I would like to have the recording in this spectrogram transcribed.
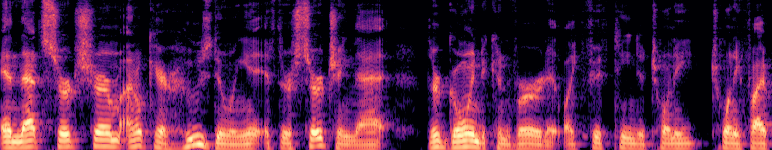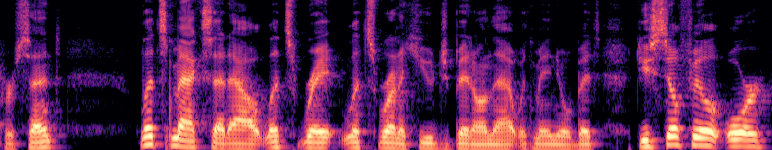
And that search term, I don't care who's doing it, if they're searching that, they're going to convert at like 15 to 20, 25%. Let's max that out. Let's rate, let's run a huge bid on that with manual bids. Do you still feel, or,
